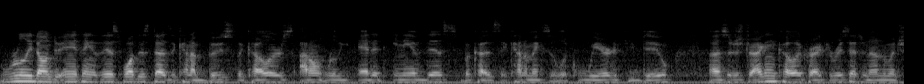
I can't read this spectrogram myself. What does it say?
Really don't do anything of this. What this does, it kind of boosts the colors. I don't really edit any of this because it kind of makes it look weird if you do. Uh, so just drag in color corrector, reset to none, which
